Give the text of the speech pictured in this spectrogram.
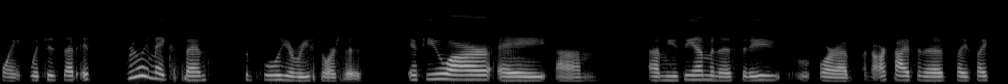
point, which is that it really makes sense to pool your resources. If you are a, um, a museum in a city or a, an archive in a place like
